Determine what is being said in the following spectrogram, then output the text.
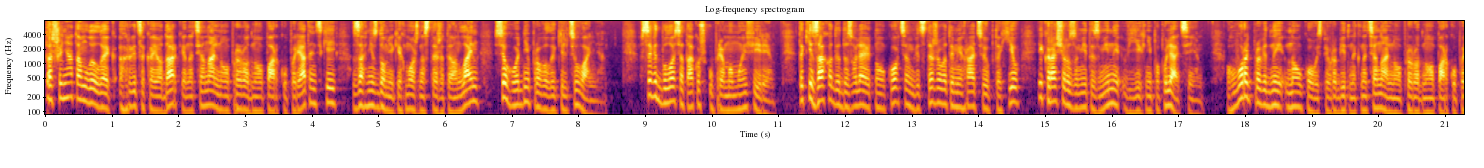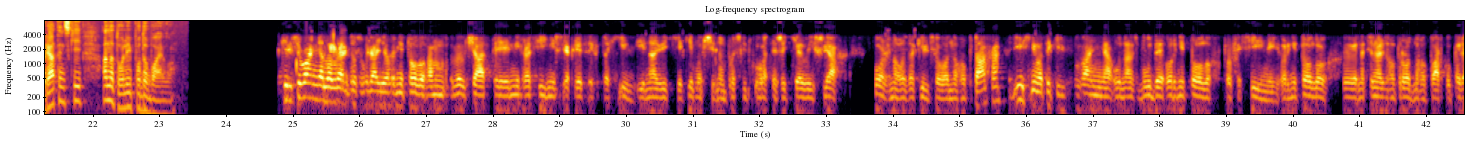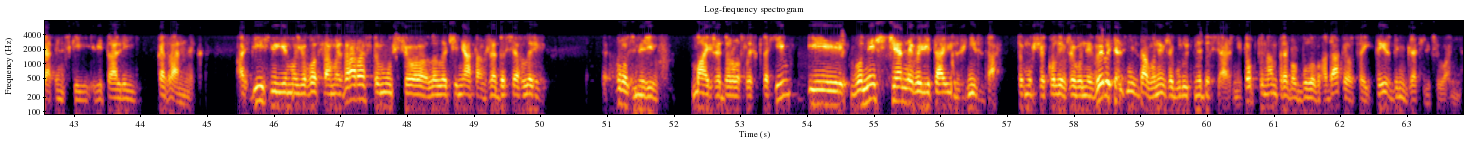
Пташенятам лелек, грицика й одарки Національного природного парку Пирятинський, за гніздом яких можна стежити онлайн, сьогодні провели кільцювання. Все відбулося також у прямому ефірі. Такі заходи дозволяють науковцям відстежувати міграцію птахів і краще розуміти зміни в їхній популяції. Говорить провідний науковий співробітник Національного природного парку Пирятинський Анатолій Подобайло. Кільцювання лелек дозволяє орнітологам вивчати міграційні шляхи цих птахів і навіть якимось чином прослідкувати життєвий шлях кожного закільцьованого птаха. Здійснювати кільцювання у нас буде орнітолог професійний, орнітолог е, Національного природного парку Пирятинський Віталій Казанник. А здійснюємо його саме зараз, тому що лелеченята вже досягли розмірів майже дорослих птахів, і вони ще не вилітають з гнізда. Тому що коли вже вони вилетять з гнізда, вони вже будуть недосяжні. Тобто нам треба було вгадати оцей тиждень для кільцювання.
